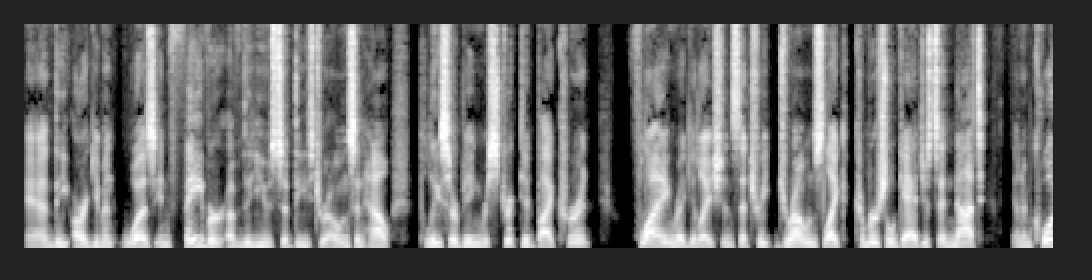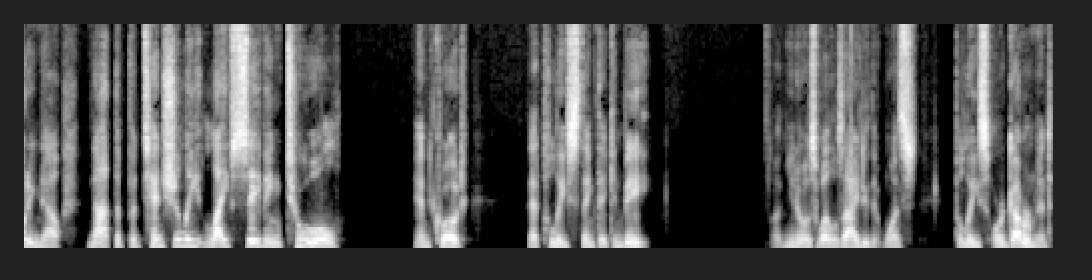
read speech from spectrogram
and the argument was in favor of the use of these drones and how police are being restricted by current flying regulations that treat drones like commercial gadgets and not, and I'm quoting now, not the potentially life saving tool, end quote, that police think they can be. Well, you know as well as I do that once police or government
